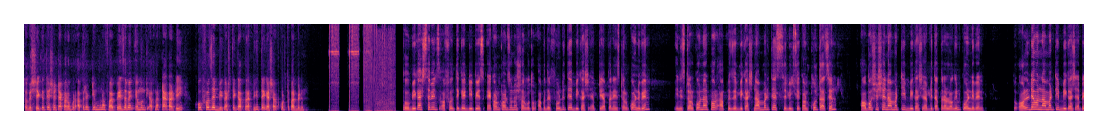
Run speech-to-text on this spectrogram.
তবে সেক্ষেত্রে সেই টাকার উপর আপনারা একটি মুনাফা পেয়ে যাবেন, এমনকি আপনার টাকাটি খুব সহজে বিকাশ থেকে আপনারা ফ্রিতে ক্যাশ আউট করতে পারবেন। তো বিকাশ সেভিংস অপশন থেকে ডিপিএস অ্যাকাউন্ট করার জন্য সর্বপ্রথম আপনাদের ফোনটিতে বিকাশ অ্যাপটি আপনারা ইনস্টল করে নেবেন। ইনস্টল করার পর আপনি যে বিকাশ নাম্বারটিতে সেভিংস অ্যাকাউন্ট খুলতে আছেন, অবশ্যই সেই নাম্বারটি বিকাশ অ্যাপটিতে আপনারা লগ করে নেবেন। তো অলরেডি আমার নাম্বারটি বিকাশ অ্যাপে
